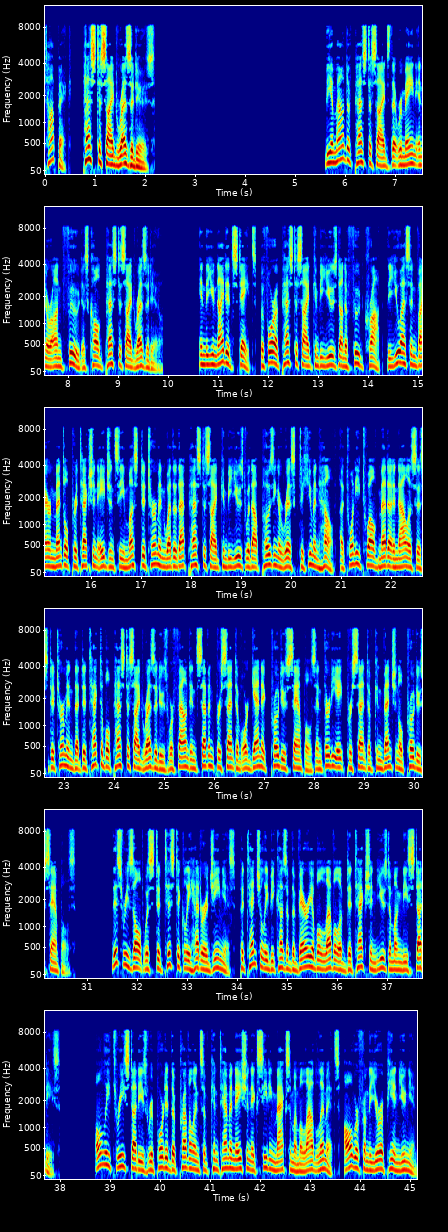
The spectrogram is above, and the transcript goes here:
Topic: Pesticide residues The amount of pesticides that remain in or on food is called pesticide residue. In the United States, before a pesticide can be used on a food crop, the U.S. Environmental Protection Agency must determine whether that pesticide can be used without posing a risk to human health. A 2012 meta analysis determined that detectable pesticide residues were found in 7% of organic produce samples and 38% of conventional produce samples. This result was statistically heterogeneous, potentially because of the variable level of detection used among these studies. Only three studies reported the prevalence of contamination exceeding maximum allowed limits, all were from the European Union.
